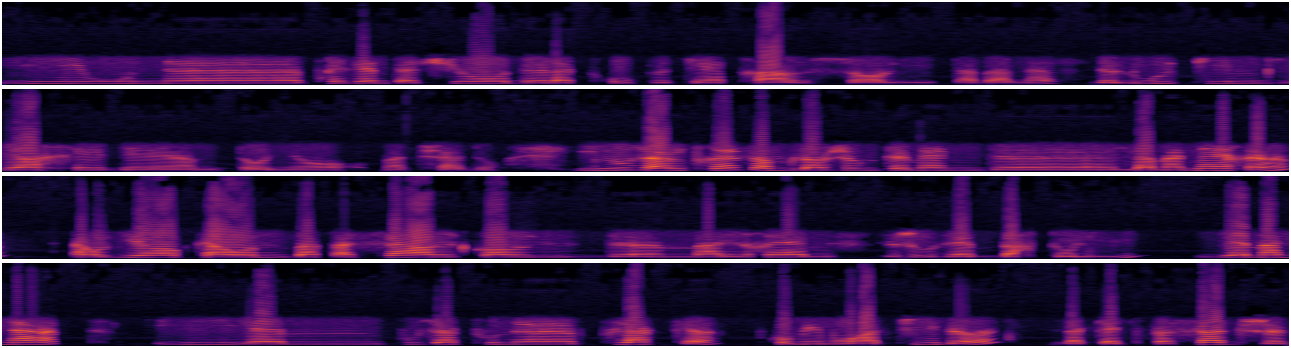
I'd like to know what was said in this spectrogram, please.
i una presentació de la troupe teatral Sol i Tabanes de l'últim viatge d'Antonio Machado. I nosaltres, amb l'Ajuntament de la Manera, el lloc on va passar el col de Malrems Josep Bartolí, hi hem anat i hem posat una placa commemorativa d'aquest passatge.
